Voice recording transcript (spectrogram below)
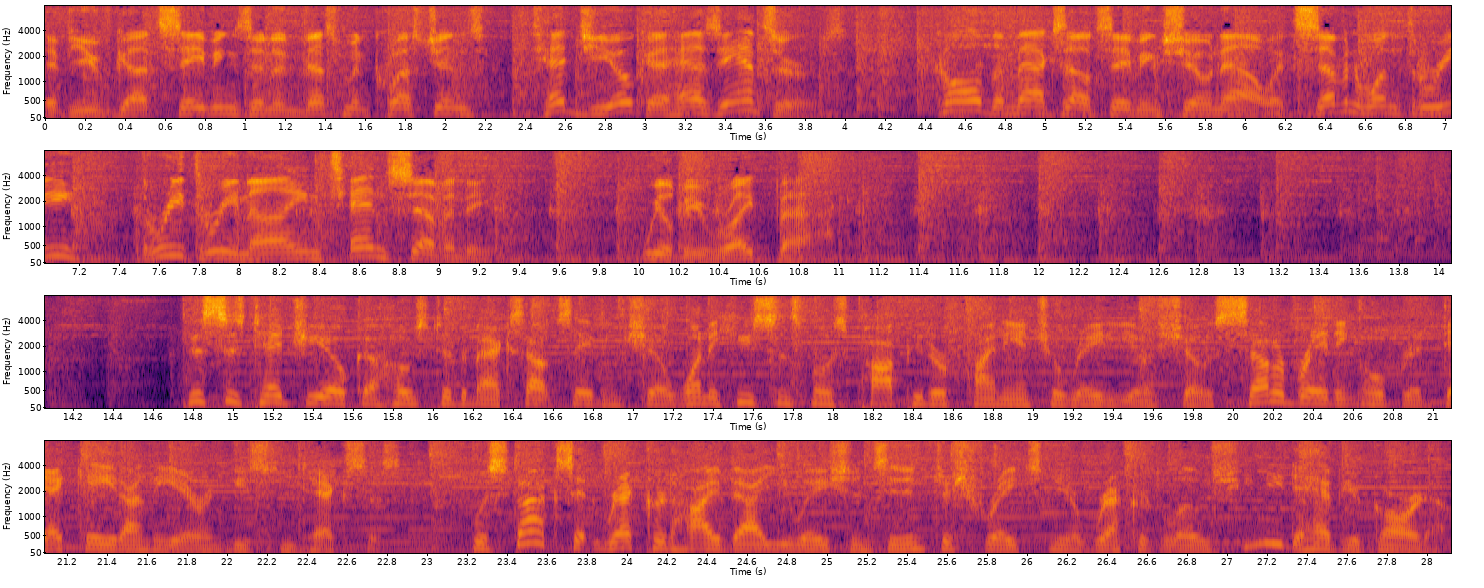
If you've got savings and investment questions, Ted Gioka has answers. Call the Max Out Savings Show now at 713 339 1070. We'll be right back. This is Ted Gioka, host of the Max Out Savings Show, one of Houston's most popular financial radio shows, celebrating over a decade on the air in Houston, Texas. With stocks at record high valuations and interest rates near record lows, you need to have your guard up.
